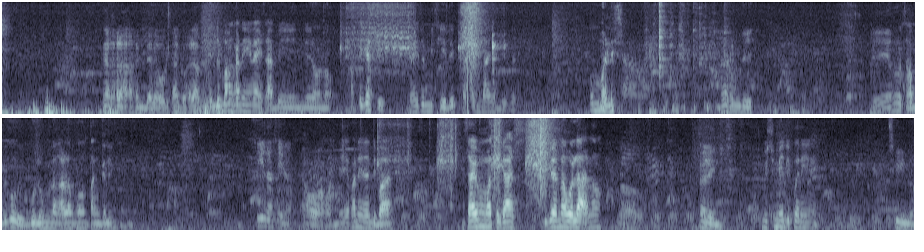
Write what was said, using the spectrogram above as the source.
Nakaraan, dalawa ginagawa namin. Yung lumang kanina eh, sabi ni Nono, matigas eh. May tumisilip, patanda yung bigat. Umalis. Hindi. Eh, ano, sabi ko, gulong lang alam ko ang tanggalin ko. Sino, sino? Ako, ako. May kanina, di ba? Sabi mo matigas, bigla nawala, no? Oh. Alin? May sumilip kanina eh. Sino?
